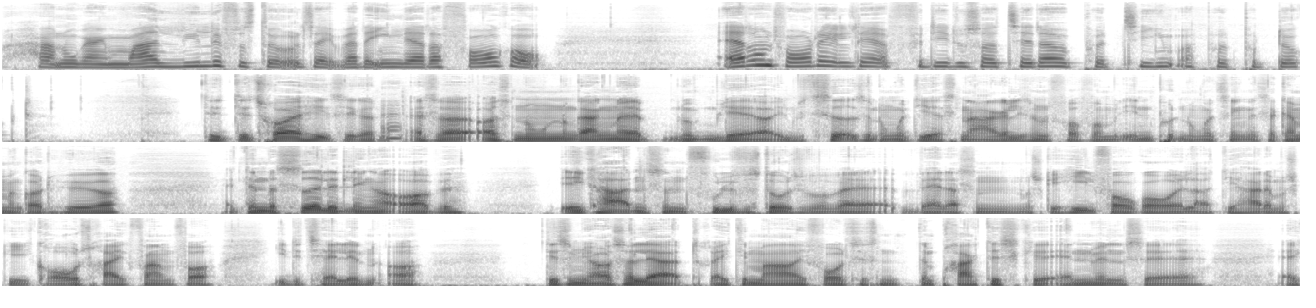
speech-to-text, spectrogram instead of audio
har nogle gange meget lille forståelse af, hvad der egentlig er, der foregår. Er der en fordel der, fordi du så er tættere på et team og på et produkt? Det, det tror jeg helt sikkert. Ja. Altså også nogle gange, når jeg nu bliver jeg inviteret til nogle af de her snakker, ligesom for at få mit input nogle af tingene, så kan man godt høre, at dem, der sidder lidt længere oppe, ikke har den sådan fulde forståelse for, hvad, hvad der sådan måske helt foregår, eller de har det måske i grove træk frem for i detaljen. Og det, som jeg også har lært rigtig meget i forhold til sådan den praktiske anvendelse af, af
